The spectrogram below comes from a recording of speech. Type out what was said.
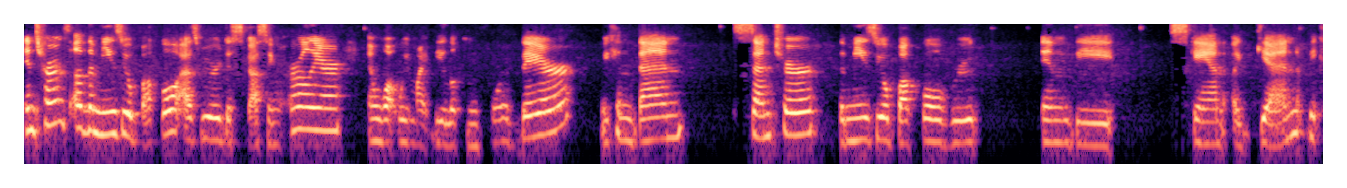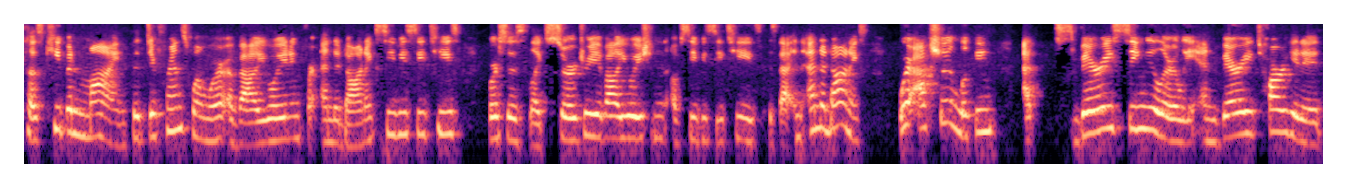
In terms of the mesial buccal, as we were discussing earlier, and what we might be looking for there, we can then center the mesial buccal root in the scan again, because keep in mind, the difference when we're evaluating for endodontic CBCTs versus like surgery evaluation of CBCTs is that in endodontics, we're actually looking at very singularly and very targeted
